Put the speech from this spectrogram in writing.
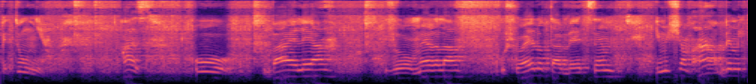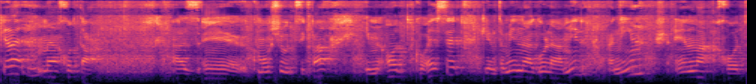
פטוניה. אז הוא בא אליה והוא אומר לה, הוא שואל אותה בעצם אם היא שמעה במקרה מאחותה. אז אה, כמו שהוא ציפה, היא מאוד כועסת, כי הם תמיד נהגו להעמיד פנים שאין לה אחות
